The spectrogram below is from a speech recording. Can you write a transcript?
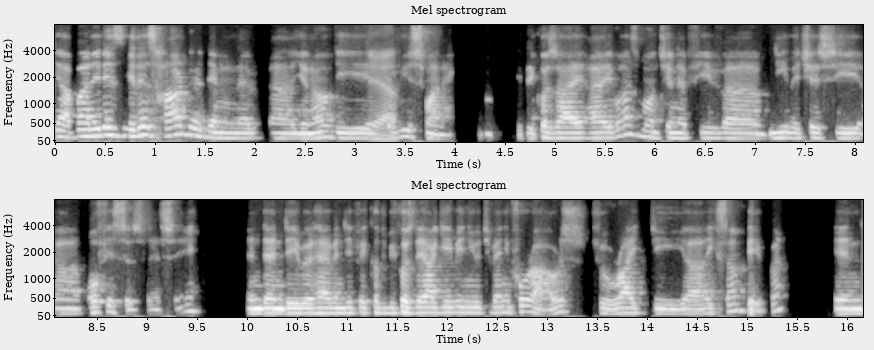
yeah, but it is it is harder than uh, you know the yeah. previous one because I I was monitoring a few uh, new HSE uh, officers, let's say, and then they were having difficulty because they are giving you 24 hours to write the uh, exam paper, and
